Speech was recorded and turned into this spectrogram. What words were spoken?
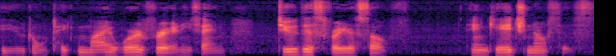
to you. Don't take my word for anything. Do this for yourself. Engage gnosis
